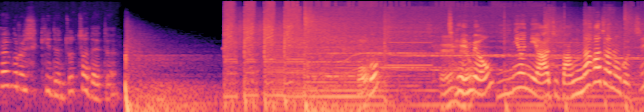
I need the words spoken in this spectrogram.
폐부를 시키든 쫓아내든 제명? 2년이 아주 막 나가자는 거지?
